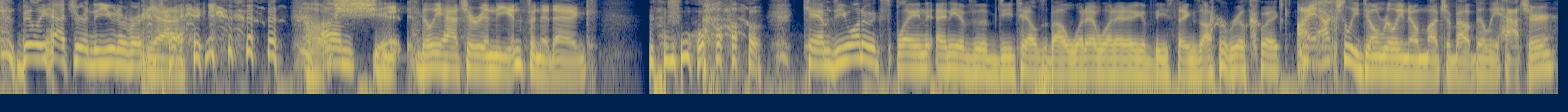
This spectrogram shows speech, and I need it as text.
is. Billy Hatcher in the universe. Yeah. oh um, shit! Billy Hatcher in the infinite egg. Whoa. Kam, do you want to explain any of the details about what, what any of these things are, real quick? I actually don't really know much about Billy Hatcher.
